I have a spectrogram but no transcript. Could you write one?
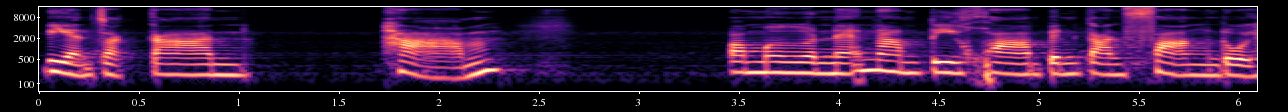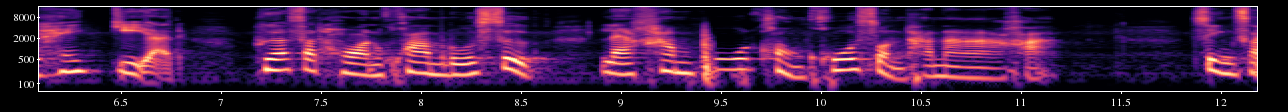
เปลี่ยนจากการถาม ประเมินแนะนำตีความเป็นการฟังโดยให้เกียรติ เพื่อสะท้อนความรู้สึกและคำพูดของคู่สนทนาค่ะ สิ่งส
